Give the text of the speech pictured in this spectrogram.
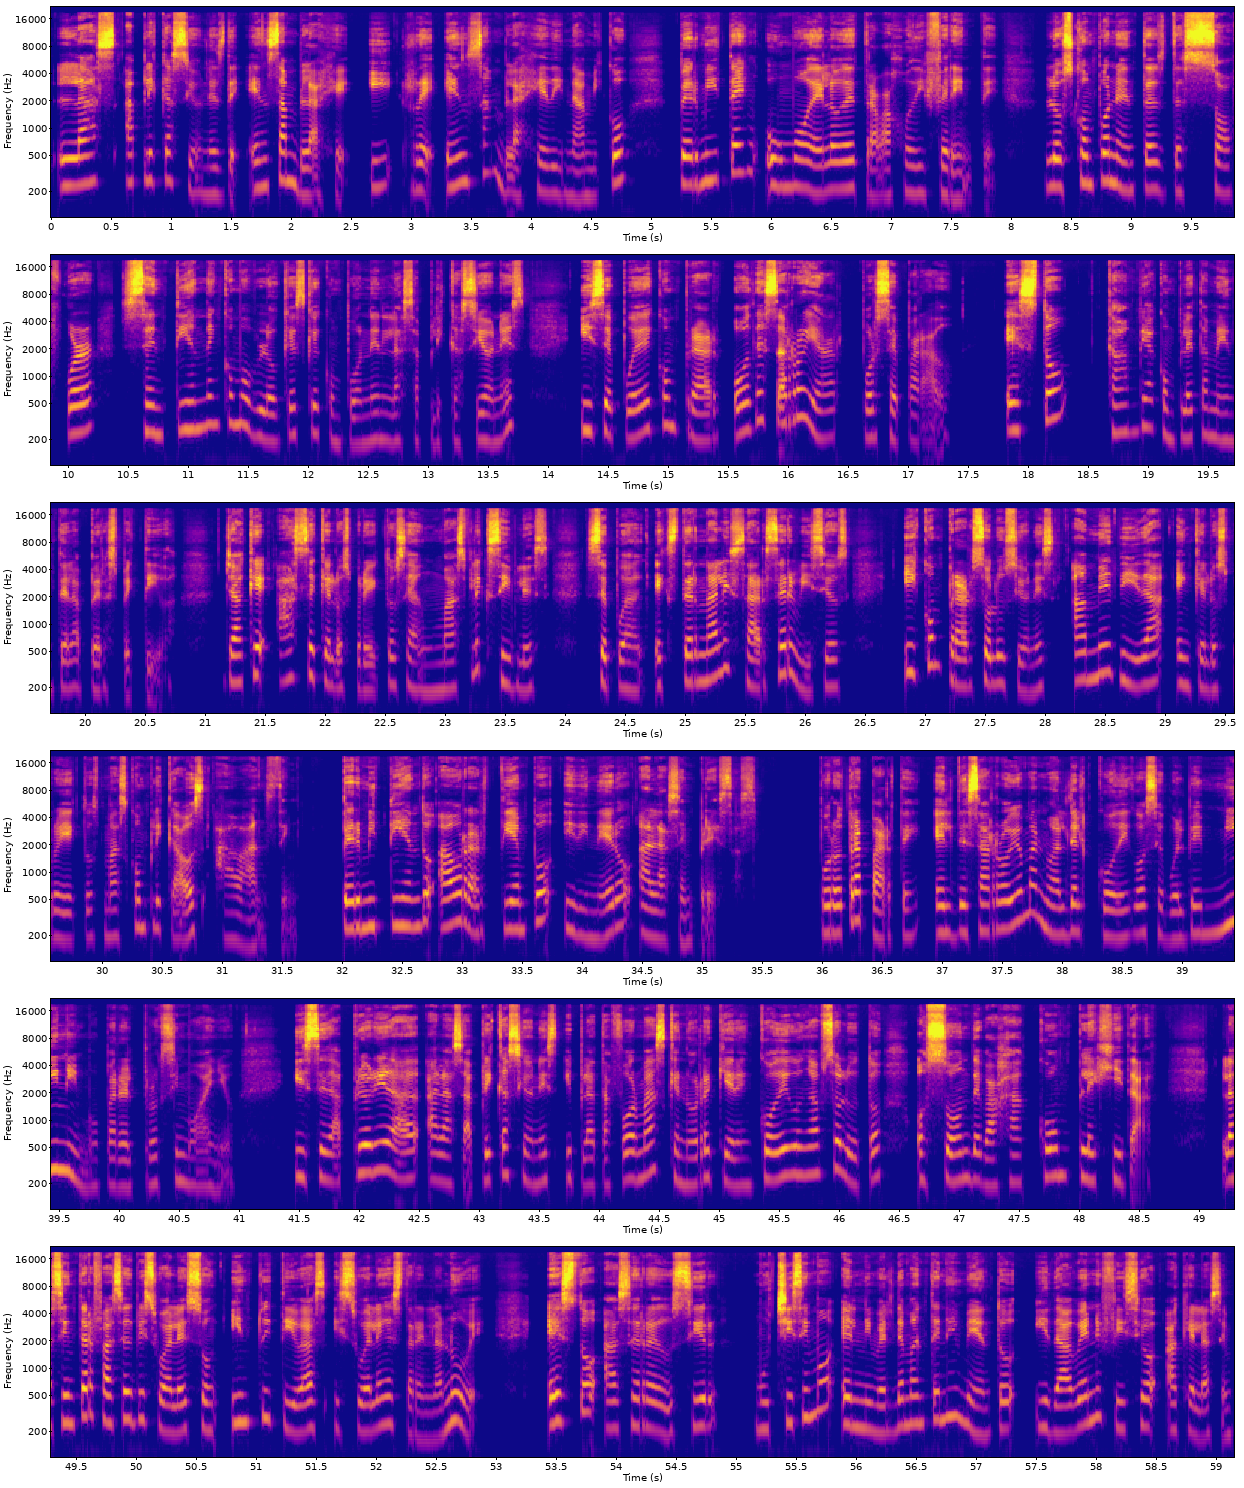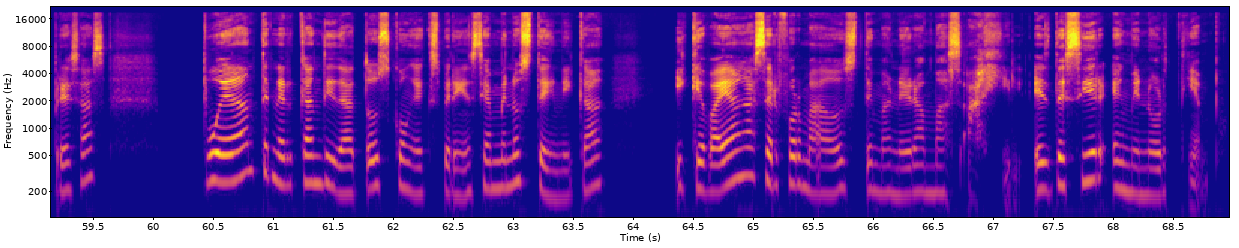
Las aplicaciones de ensamblaje y reensamblaje dinámico permiten un modelo de trabajo diferente. Los componentes de software se entienden como bloques que componen las aplicaciones y se puede comprar o desarrollar por separado. Esto cambia completamente la perspectiva, ya que hace que los proyectos sean más flexibles, se puedan externalizar servicios y comprar soluciones a medida en que los proyectos más complicados avancen, permitiendo ahorrar tiempo y dinero a las empresas. Por otra parte, el desarrollo manual del código se vuelve mínimo para el próximo año y se da prioridad a las aplicaciones y plataformas que no requieren código en absoluto o son de baja complejidad. Las interfaces visuales son intuitivas y suelen estar en la nube. Esto hace reducir muchísimo el nivel de mantenimiento y da beneficio a que las empresas puedan tener candidatos con experiencia menos técnica y que vayan a ser formados de manera más ágil, es decir, en menor tiempo.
